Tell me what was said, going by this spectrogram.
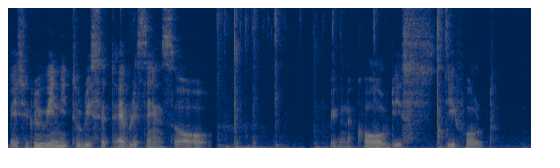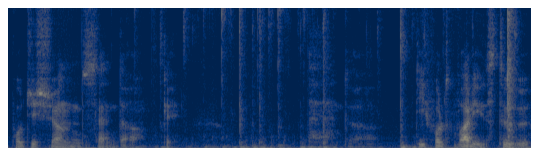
basically we need to reset everything. So we're gonna call this default positions and uh, okay. And uh, default values too.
